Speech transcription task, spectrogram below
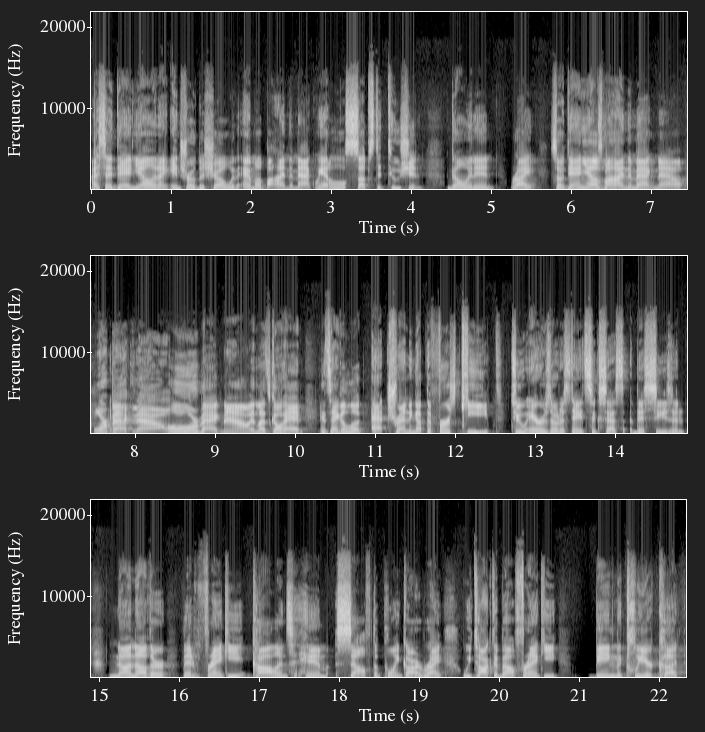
I said Danielle and I introed the show with Emma behind the Mac. We had a little substitution going in, right? So Danielle's behind the Mac now. Or back now. Or back now. And let's go ahead and take a look at trending up the first key to Arizona State's success this season. None other than Frankie Collins himself, the point guard, right? We talked about Frankie being the clear cut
